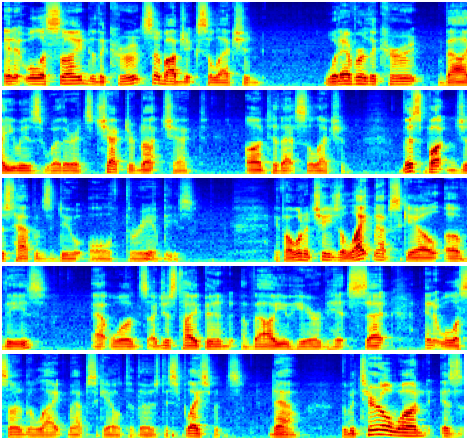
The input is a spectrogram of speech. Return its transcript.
and it will assign to the current subobject selection whatever the current value is, whether it's checked or not checked, onto that selection. This button just happens to do all three of these. If I want to change the light map scale of these at once, I just type in a value here and hit set, and it will assign the light map scale to those displacements. Now, the material one is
